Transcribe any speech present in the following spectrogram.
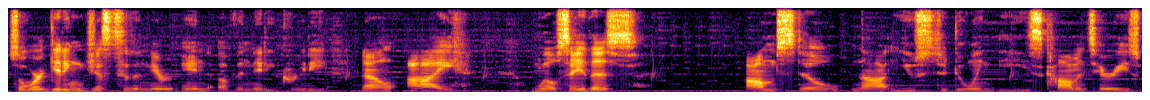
So we're getting just to the near end of the nitty gritty. Now, I will say this I'm still not used to doing these commentaries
